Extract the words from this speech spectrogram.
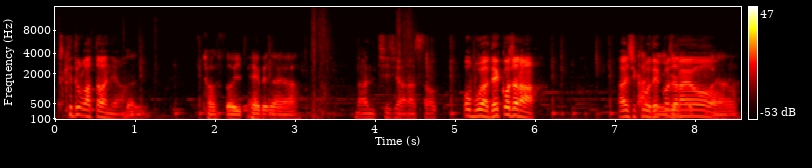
어떻게 들어갔다 왔냐? 난 졌어 이 패배자야. 난 지지 않았어. 어 뭐야 내 거잖아. 아저씨 그거 내 거잖아요.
